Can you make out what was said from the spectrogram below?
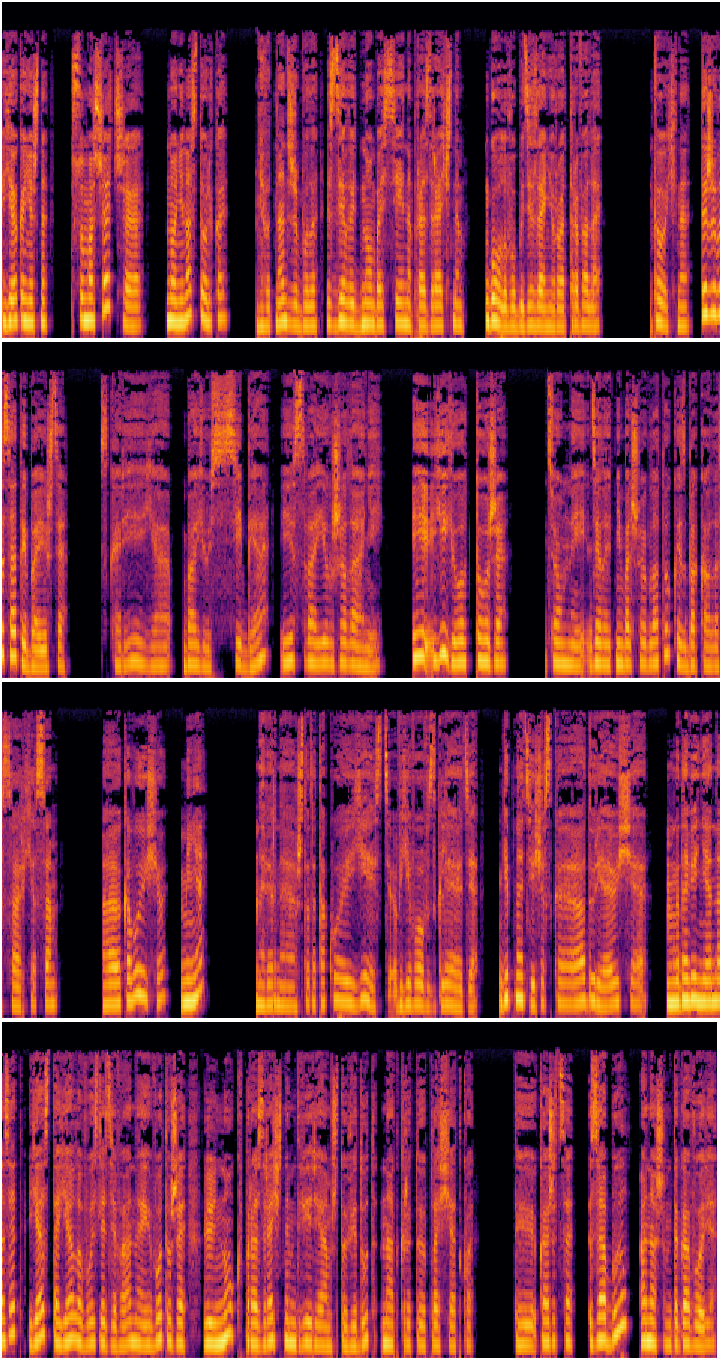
Я, конечно, сумасшедшая, но не настолько. И вот надо же было сделать дно бассейна прозрачным. Голову бы дизайнеру оторвала. Точно, ты же высоты боишься. Скорее, я боюсь себя и своих желаний. И ее тоже. Темный делает небольшой глоток из бокала с архисом. А кого еще? Меня? Наверное, что-то такое есть в его взгляде. Гипнотическое, одуряющее. Мгновение назад я стояла возле дивана и вот уже льну к прозрачным дверям, что ведут на открытую площадку. Ты, кажется, забыл о нашем договоре?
